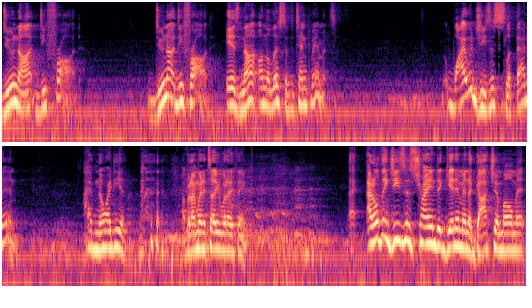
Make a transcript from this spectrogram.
do not defraud. Do not defraud is not on the list of the Ten Commandments. Why would Jesus slip that in? I have no idea. but I'm going to tell you what I think. I don't think Jesus is trying to get him in a gotcha moment.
